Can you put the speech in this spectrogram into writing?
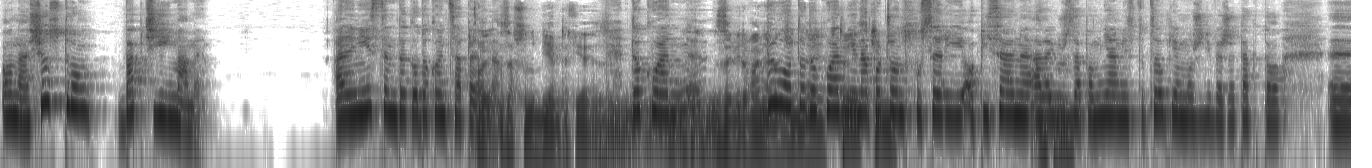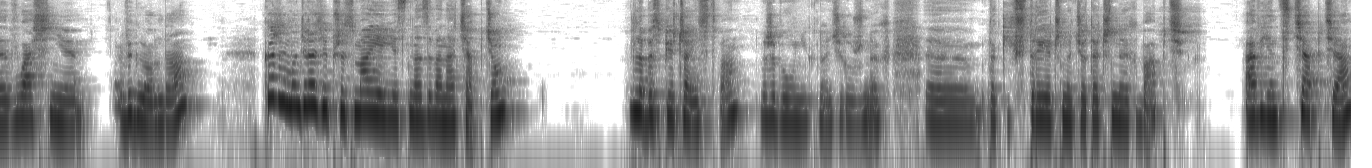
ona siostrą babci jej mamy. Ale nie jestem tego do końca pewna. Oj, zawsze lubiłem takie dokładnie. zawirowania Było rodzinne, to dokładnie na początku serii opisane, ale mhm. już zapomniałam. Jest to całkiem możliwe, że tak to e, właśnie wygląda. W każdym bądź razie przez Maję jest nazywana ciapcią dla bezpieczeństwa, żeby uniknąć różnych e, takich strejeczno-ciotecznych babci. A więc ciapcia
